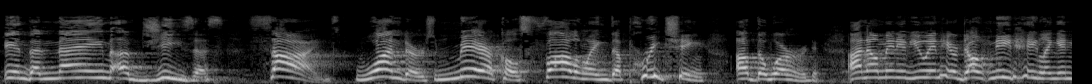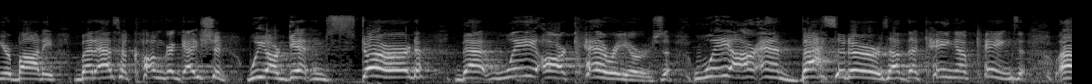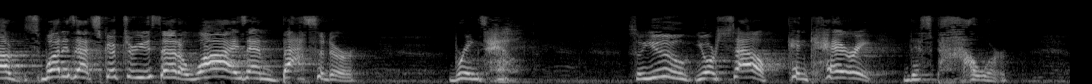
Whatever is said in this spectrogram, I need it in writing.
in the name of Jesus signs, wonders, miracles following the preaching of the word. I know many of you in here don't need healing in your body, but as a congregation, we are getting stirred that we are carriers. We are ambassadors of the King of Kings. Uh, what is that scripture you said? A wise ambassador brings health. So you yourself can carry this power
